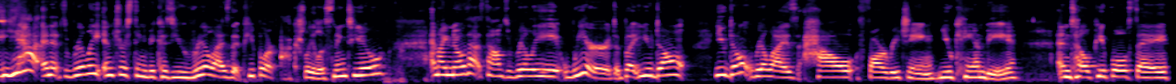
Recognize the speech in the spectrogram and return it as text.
Yeah, and it's really interesting because you realize that people are actually listening to you. And I know that sounds really weird, but you don't you don't realize how far reaching you can be until people say,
